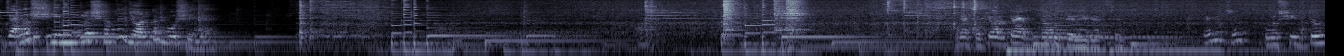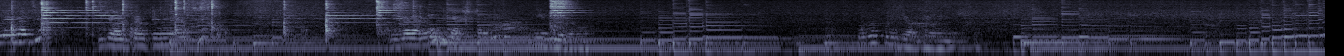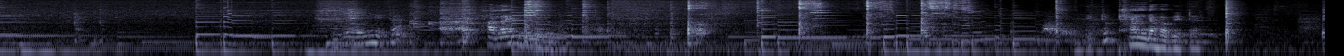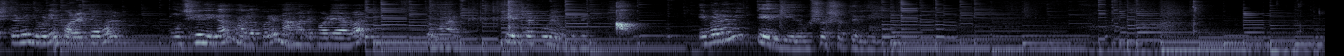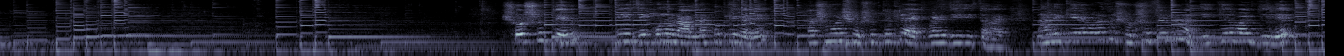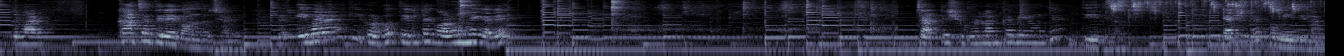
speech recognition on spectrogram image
যেন শিমগুলোর সাথে জলটা বসে যায়। দেখো জলটা একদম টেনে গেছে। দেখেছ পুরো সিদ্ধ হয়ে গেছে। জলটাও গেছে। এবার আমি গ্যাসটা নিভিয়ে দেবো। পুরোপুরি জল আমি এটা থালায় দেবো। একটু ঠান্ডা হবে এটা। আমি ধরি কড়াইটা আবার মুছে নিলাম ভালো করে, না হলে পরে আবার তোমার তেলটা পুড়ে উঠবে। এবার আমি তেল দিয়ে দেবো, সর্ষের তেল দিয়ে দেবো। সর্ষের তেল দিয়ে যে কোনো রান্না করতে গেলে তার সময় সর্ষের তেলটা একবারে দিয়ে দিতে হয়। নাহলে কি হয় বলো তো, সর্ষের তেলটা না দ্বিতীয়বার দিলে তোমার কাঁচা তেলের গন্ধ ছাড়ে। তো এবার আমি করব? তেলটা গরম হয়ে গেলে চারটে শুকনো লঙ্কা আমি এর মধ্যে দিয়ে দিলাম। গ্যাসটা কমিয়ে দিলাম।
